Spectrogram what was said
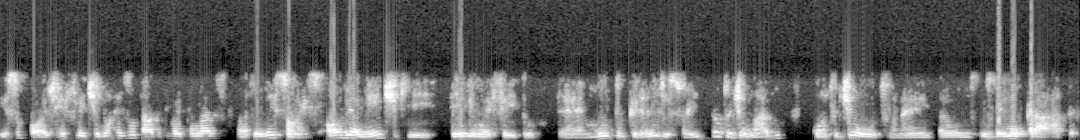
isso pode refletir no resultado que vai ter nas, nas eleições. Obviamente que teve um efeito é, muito grande isso aí, tanto de um lado quanto de outro. Né? Então, os democratas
